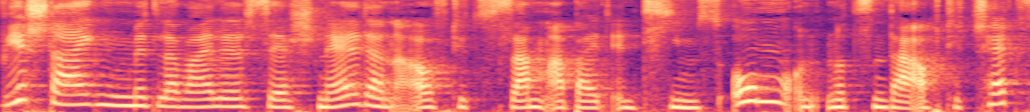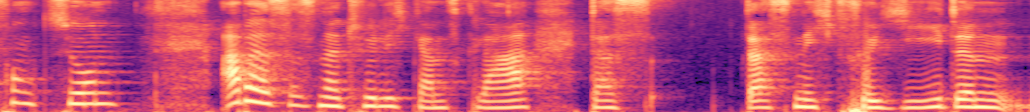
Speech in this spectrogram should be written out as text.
Wir steigen mittlerweile sehr schnell dann auf die Zusammenarbeit in Teams um und nutzen da auch die Chat-Funktion. Aber es ist natürlich ganz klar, dass das nicht für jeden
